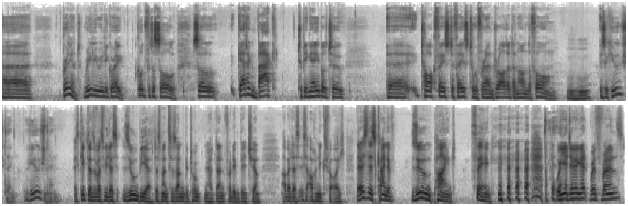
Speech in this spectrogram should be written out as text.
Uh, brilliant, really, really great. Good for the soul. So, getting back to being able to uh, talk face to face to a friend rather than on the phone is a huge thing. A huge thing. Es gibt ja sowas wie das Zoom-Bier, das man zusammen getrunken hat dann vor dem Bildschirm. Aber das ist auch nichts für euch. There is this kind of Zoom pint thing. Were you doing it with friends?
